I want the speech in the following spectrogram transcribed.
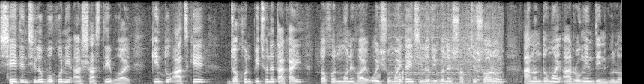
সেই দিন ছিল বকুনি আর শাস্তির ভয় কিন্তু আজকে যখন পিছনে তাকাই তখন মনে হয় ওই সময়টাই ছিল জীবনের সবচেয়ে সরল আনন্দময় আর রঙিন দিনগুলো।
